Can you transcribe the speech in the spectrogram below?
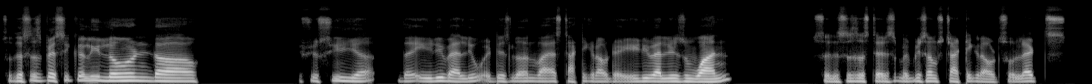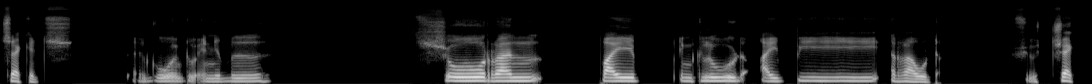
So this is basically learned, uh, if you see here, the AD value, it is learned via static route. AD value is 1. So this is a, is maybe some static route. So let's check it. I'll go into enable show run pipe include IP route. If you check,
